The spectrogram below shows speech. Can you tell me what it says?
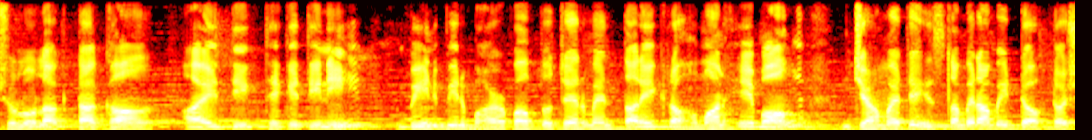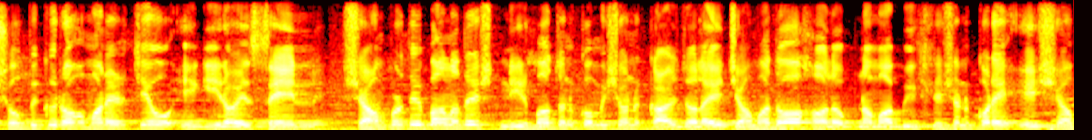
ষোলো লাখ টাকা। আয়ের দিক থেকে তিনি বিএনপির ভারপ্রাপ্ত চেয়ারম্যান তারেক রহমান এবং জামায়াতে ইসলামের আমির ডক্টর শফিকুর রহমানের চেয়েও এগিয়ে রয়েছেন। সম্প্রতি বাংলাদেশ নির্বাচন কমিশন কার্যালয়ে জমা দেওয়া হলফনামা বিশ্লেষণ করে এইসব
